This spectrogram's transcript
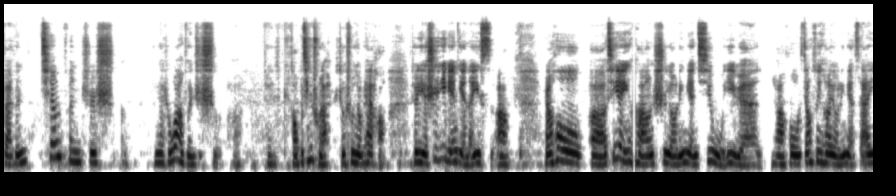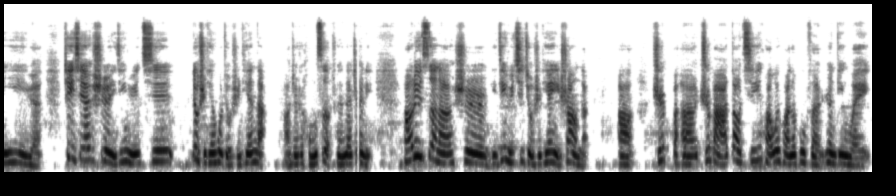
百分千分之十，应该是万分之十啊，就搞不清楚了，这个数学不太好，就也是一点点的意思啊。然后呃，兴业银行是有零点七五亿元，然后江苏银行有零点三一亿元，这些是已经逾期六十天或九十天的。啊，就是红色出现在这里，然后绿色呢是已经逾期九十天以上的，啊，只把呃只把到期应还未还的部分认定为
